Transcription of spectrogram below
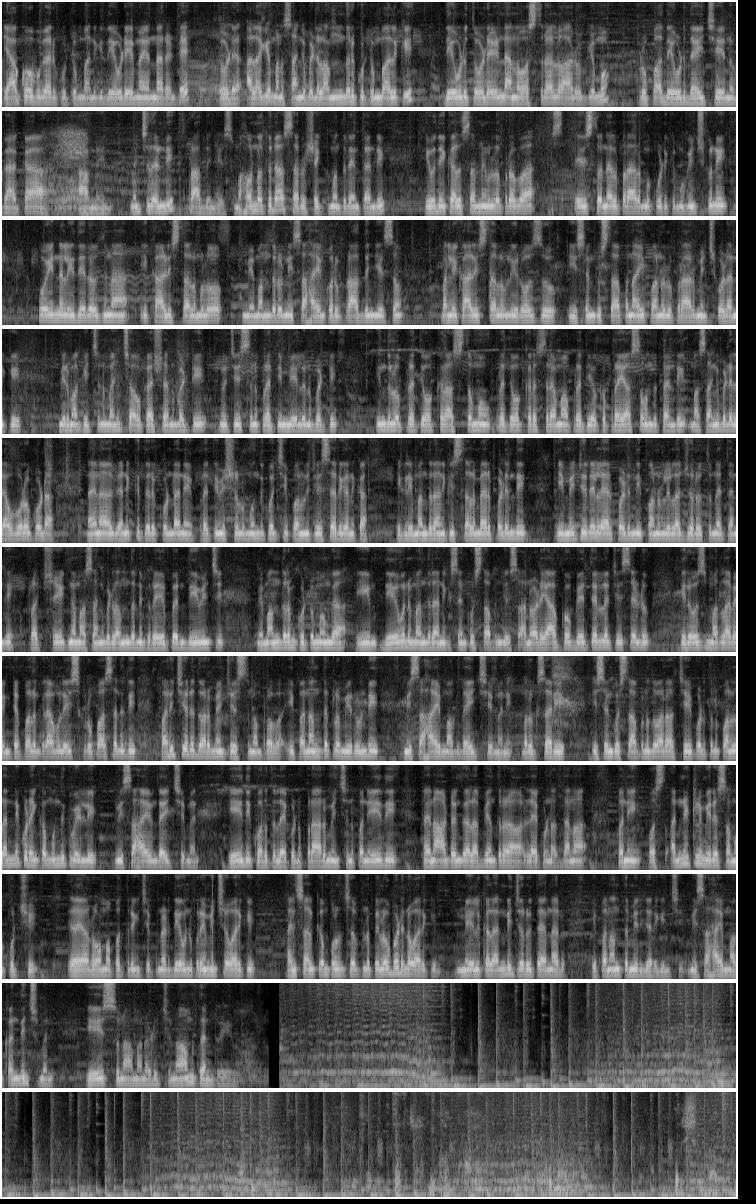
యాకోబు గారి కుటుంబానికి దేవుడు ఏమై ఉన్నారంటే తోడే. అలాగే మన సంఘబిడ్డలందరి కుటుంబాలకి దేవుడు తోడేయండి అన్న వస్త్రాలు ఆరోగ్యము కృపా దేవుడు దయచేయను గాక. ఆమె మంచిదండి. ప్రార్థన చేసి మహోన్నతుడా సర్వశక్తిమంతుడైన తండ్రి ఈ ఉదయకాల సమయంలో ప్రభా ఏసుతో నెల ప్రారంభ కూడికి ముగించుకుని పోయిన నెల ఇదే రోజున ఈ ఖాళీ స్థలంలో మేమందరూ నీ సహాయం కొరకు ప్రార్థన చేసాం మళ్ళీ ఖాళీ స్థలంలో ఈరోజు ఈ శంకుస్థాపన ఈ పనులు ప్రారంభించుకోవడానికి మీరు మాకు ఇచ్చిన మంచి అవకాశాన్ని బట్టి నువ్వు చేసిన ప్రతి మేలును బట్టి ఇందులో ప్రతి ఒక్కరి అస్తము ప్రతి ఒక్కరి శ్రమ ప్రతి ఒక్క ప్రయాసం ఉంది తండ్రి. మా సంఘ బిడ్డలు ఎవ్వరూ కూడా నాయన వెనక్కి తిరగకుండానే ప్రతి విషయంలో ముందుకొచ్చి పనులు చేశారు కనుక ఇక్కడ ఈ మందిరానికి స్థలం ఏర్పడింది ఈ మెటీరియల్ ఏర్పడింది ఈ పనులు ఇలా జరుగుతున్నాయి తండ్రి. ప్రత్యేకంగా మా సంఘ బిడ్డలందరినీ పేరు దీవించి మేమందరం కుటుంబంగా ఈ దేవుని మందిరానికి శంకుస్థాపన చేస్తాం అన్నవాడు యాకో బేతెల్లో చేశాడు. ఈరోజు మరలా వెంకటేపాలెం గ్రామంలో యేసు కృపాస్ అనేది పరిచయ ద్వారా మేము చేస్తున్నాం ప్రభా. ఈ పని అంతట్లో మీరుండి మీ సహాయం మాకు దయచేయమని. మరొకసారి ఈ శంకుస్థాపన ద్వారా చేపడుతున్న పనులన్నీ కూడా ఇంకా ముందుకు వెళ్ళి మీ సహాయం దయచేయమని. ఏది కొరత లేకుండా ప్రారంభించిన పని ఏది ఆయన ఆటంకాలు అభ్యంతరం లేకుండా ధన పని వస్తు అన్నిటిని మీరే సమకూర్చి రోమపత్రిక చెప్పినట్టు దేవుని ప్రేమించే వారికి ఆయన సల్కంపుల చొప్పున పిలువబడిన వారికి మేలుకలు అన్నీ జరుగుతాయన్నారు. ఈ పనంతా మీరు జరిగించి మీ సహాయం మాకు అందించమని ఏసునామని అడుచున్నాము తండ్రి. తండ్రి మీకు పరిశుద్ధాత్మ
